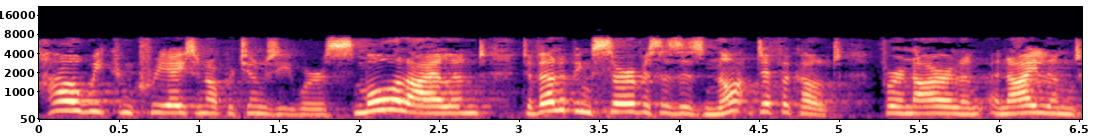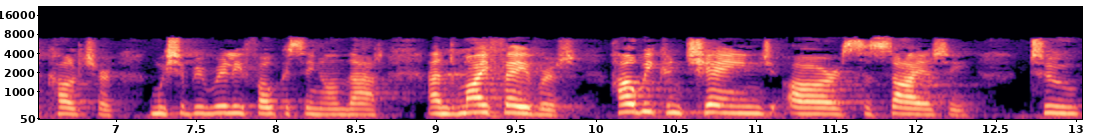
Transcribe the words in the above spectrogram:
how we can create an opportunity. We're a small island. Developing services is not difficult for an, Ireland, an island culture, and we should be really focusing on that. And my favourite, how we can change our society to,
